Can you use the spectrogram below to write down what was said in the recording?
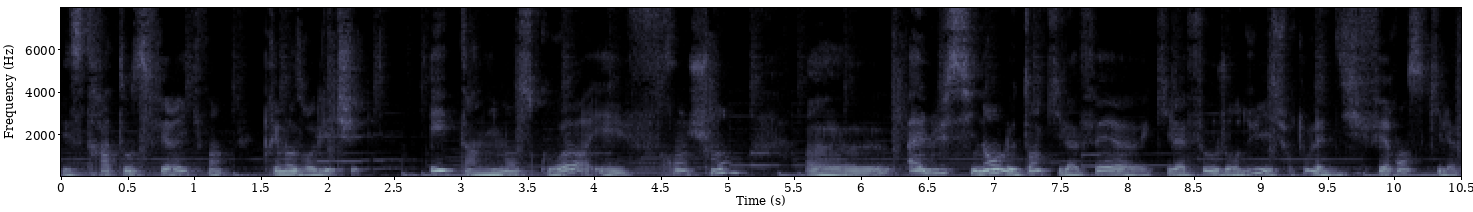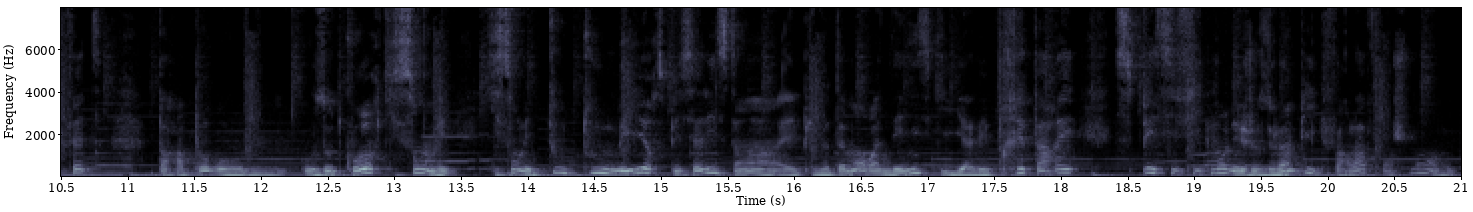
et stratosphérique. Enfin, Primoz Roglic est un immense coureur et franchement euh, hallucinant le temps qu'il a fait, euh, qu'il a fait aujourd'hui et surtout la différence qu'il a faite par rapport aux, autres coureurs qui sont, mais, qui sont les tout, tout meilleurs spécialistes. Hein. et puis notamment Juan Dennis qui avait préparé spécifiquement les Jeux Olympiques. Enfin là, franchement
